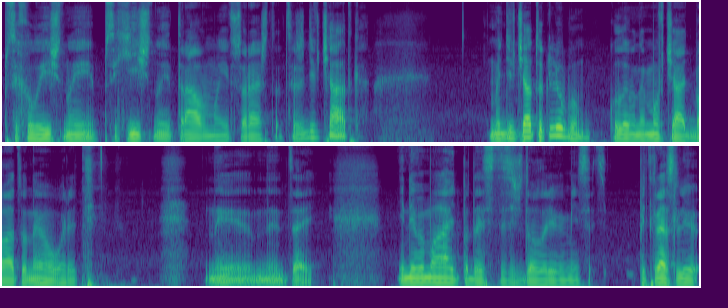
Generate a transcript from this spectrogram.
психологічної, психічної травми і все решта. Це ж дівчатка. Ми дівчаток любимо, коли вони мовчать, багато не говорять. Не, не цей. І не вимагають по 10 тисяч доларів в місяць. Підкреслюю,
